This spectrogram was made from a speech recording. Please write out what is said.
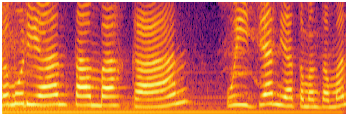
Kemudian tambahkan wijen ya teman-teman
